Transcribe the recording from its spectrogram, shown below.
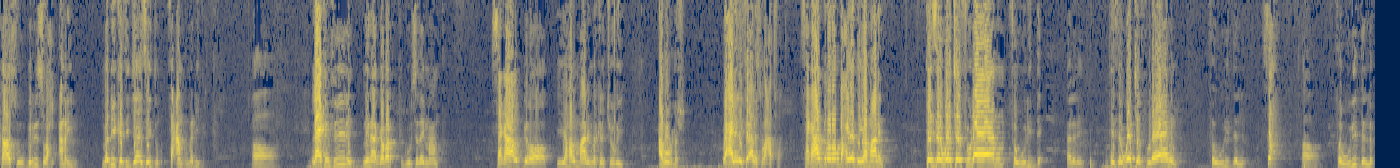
kaasuu berri subax camar yimid ma dhigi karti jaa zaydun? Fa camrun ma dhigi karti. Laakiin fiiri ninaa gabar guursaday maanta. Sagaal bilood iyo hal maalin markala joogay carruur dhasha waxaa laleey fa la iskula cadfa sagaal bilood oo udhaxayda daya maalin. Tazawaja fulanun fa wulida aa laleeyahy tazawaja fulanun fa wulida lahu sax fa wulida lahu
